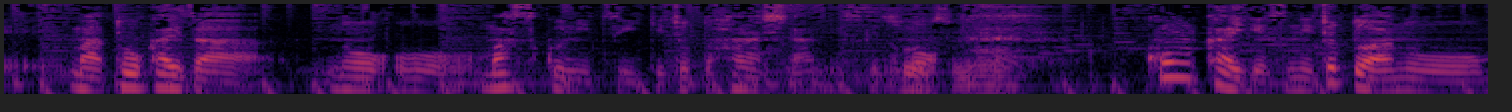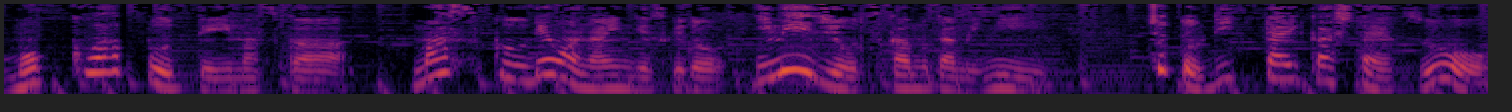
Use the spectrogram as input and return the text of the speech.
えー、まあ東海座のおマスクについてちょっと話したんですけども、ね。今回ですね、ちょっとあの、モックアップって言いますか、マスクではないんですけど、イメージをつかむために、ちょっと立体化したやつを、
